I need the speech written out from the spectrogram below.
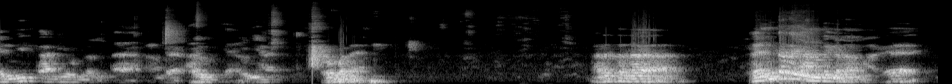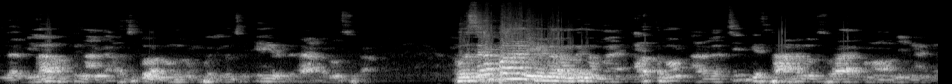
என் மீது காட்டிய உங்கள் அந்த அருள் அருமையா ரொம்ப நன்றி. அடுத்ததா ரெண்டரை ஆண்டுகளமாக இந்த விழாவுக்கு நாங்க அழைச்சிட்டு வரணும்னு ரொம்ப யோசிச்சுட்டே இருந்தது ஆண்டலூர் சுறா ஒரு சிறப்பான நிகழ்வை வந்து நம்ம நடத்தணும். அதுல சீஃப் கெஸ்டா அண்டலூர் சுரா இருக்கணும் அப்படின்னாங்க.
